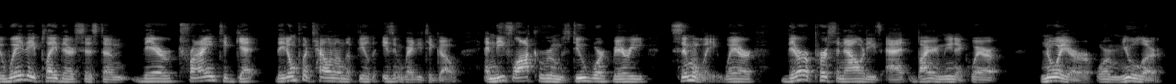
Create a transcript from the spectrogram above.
the way they play their system, they're trying to get, they don't put talent on the field that isn't ready to go. And these locker rooms do work very similarly, where there are personalities at Bayern Munich where Neuer or Mueller,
